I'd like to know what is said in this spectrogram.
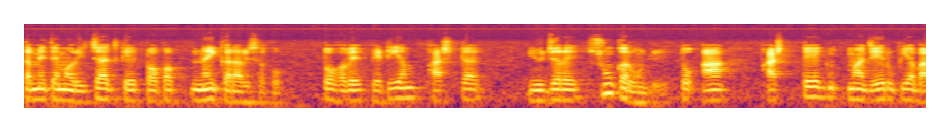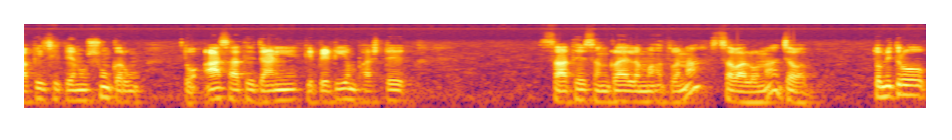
તમે તેમાં રિચાર્જ કે ટોપઅપ નહીં કરાવી શકો. તો હવે પેટીએમ ફાસ્ટેગ યુઝરે શું કરવું જોઈએ? તો આ ફાસ્ટેગમાં જે રૂપિયા બાકી છે તેનું શું કરવું? તો આ સાથે જાણીએ કે પેટીએમ ફાસ્ટેગ સાથે સંકળાયેલા મહત્ત્વના સવાલોના જવાબ. તો મિત્રો,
